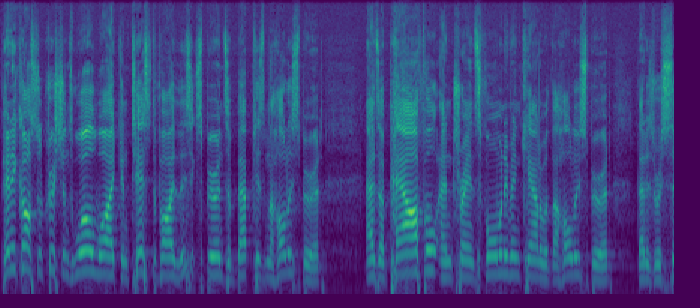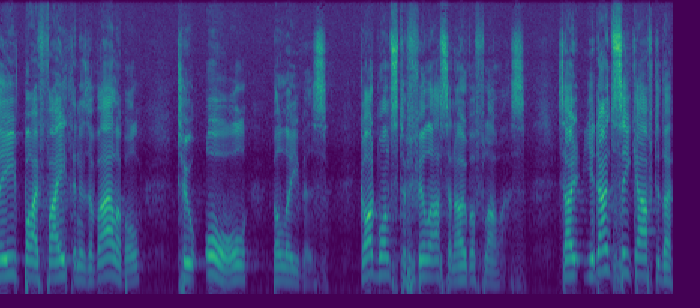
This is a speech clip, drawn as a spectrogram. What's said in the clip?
Pentecostal Christians worldwide can testify to this experience of baptism the Holy Spirit as a powerful and transformative encounter with the Holy Spirit that is received by faith and is available to all believers. God wants to fill us and overflow us. So you don't seek after the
